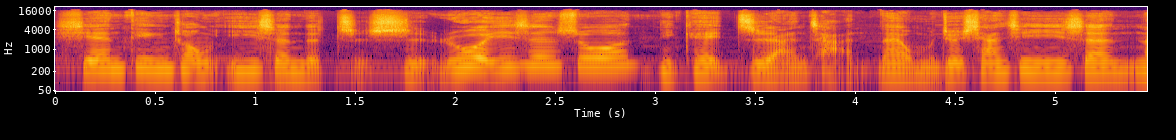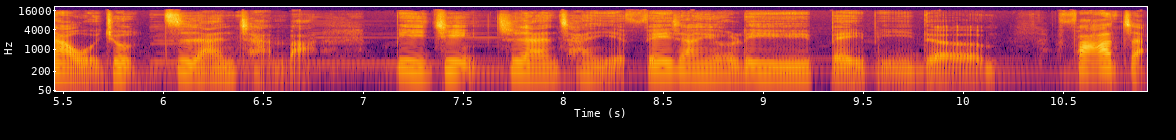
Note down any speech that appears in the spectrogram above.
先听从医生的指示，如果医生说你可以自然产，那我们就相信医生，那我就自然产吧。毕竟自然产也非常有利于 baby 的发展。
